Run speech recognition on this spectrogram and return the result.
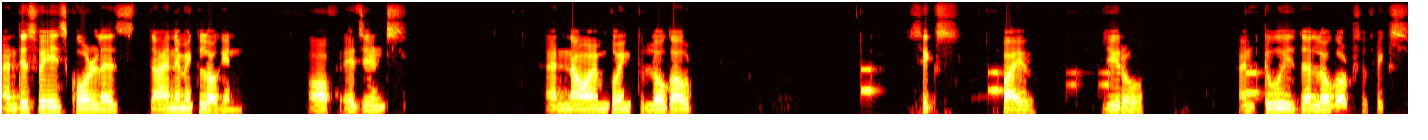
And this way is called as dynamic login of agents. And now I'm going to log out 650 and 2 is the logout suffix.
